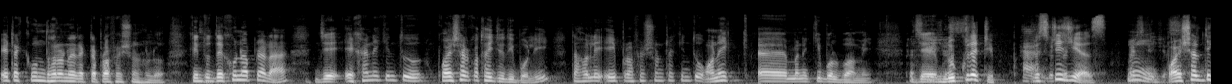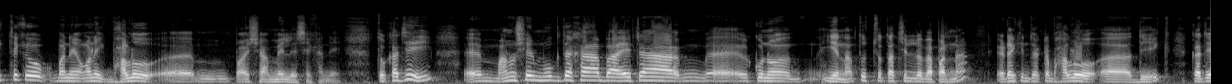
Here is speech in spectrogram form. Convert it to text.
এটা কোন ধরনের একটা প্রফেশন হলো? কিন্তু দেখুন আপনারা যে এখানে কিন্তু পয়সার কথাই যদি বলি তাহলে এই প্রফেশনটা কিন্তু অনেক মানে কি বলব আমি? যে লুক্রেটিভ প্রেস্টিজিয়াস Prestigious. পয়সার দিক থেকেও মানে অনেক ভালো পয়সা মেলে সেখানে। তো কাজেই মানুষের মুখ দেখা বা এটা কোনো ইয়ে না তুচ্ছতাচ্ছিল্য ব্যাপার না। এটা কিন্তু একটা ভালো দিক। কাজে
